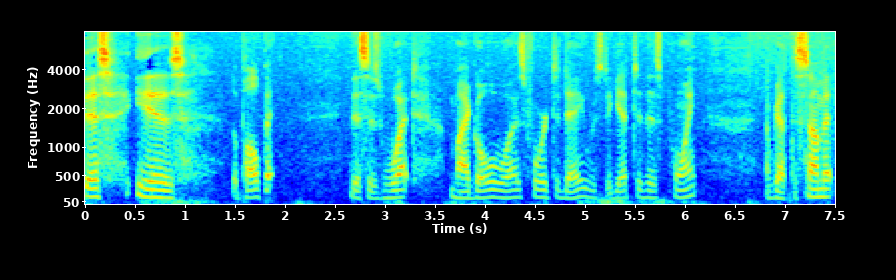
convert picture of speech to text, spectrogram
This is the pulpit. This is what my goal was for today was to get to this point. I've got the summit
